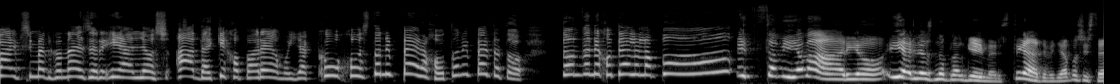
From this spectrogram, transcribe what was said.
Vibes με Gonaizer ή αλλιώς Άντα και έχω παρέα μου για co-host τον υπέροχο, τον υπέρτατο, τον δεν έχω τι άλλο να πω. It's a me, Mario! Ή αλλιώς Noplan Gamers. Τι κάνετε, παιδιά, πώς είστε;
